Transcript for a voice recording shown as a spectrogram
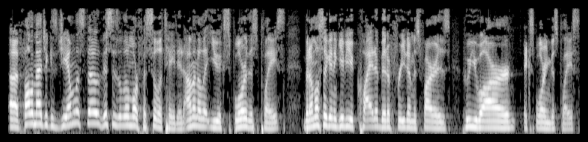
uh, Fall of Magic is GMless though. This is a little more facilitated. I'm going to let you explore this place, but I'm also going to give you quite a bit of freedom as far as who you are exploring this place.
